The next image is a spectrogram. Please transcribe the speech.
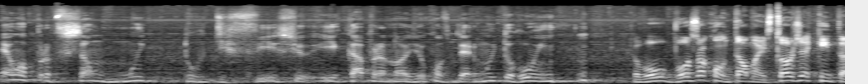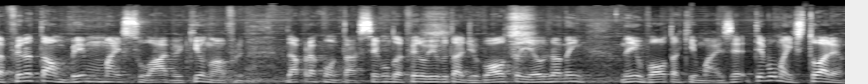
É uma profissão muito difícil e cá para nós eu considero muito ruim. Eu vou, vou só contar uma história. Hoje é quinta-feira, tá bem mais suave aqui, o Nofre. Dá pra contar. Segunda-feira o Igor tá de volta e eu já nem, nem volto aqui mais. É, teve uma história,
